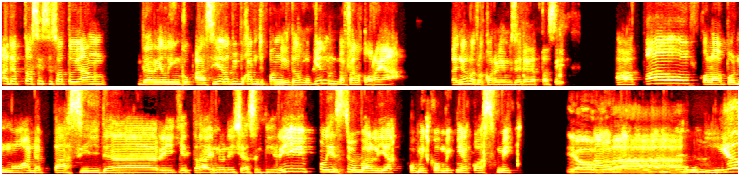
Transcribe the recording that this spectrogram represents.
adaptasi sesuatu yang dari lingkup Asia tapi bukan Jepang gitu. Mungkin novel Korea. Banyak novel Korea yang bisa diadaptasi atau kalaupun mau adaptasi dari kita Indonesia sendiri please coba lihat komik-komiknya Cosmic Yo Nah, lah. Yo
